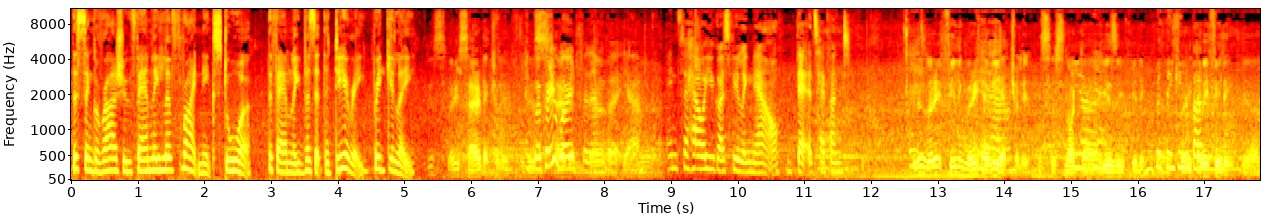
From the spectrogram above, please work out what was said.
The Singaraju family live right next door. The family visit the dairy regularly. It's very sad actually. It We're pretty worried for them, but yeah. And so, how are you guys feeling now that it's happened? It is very feeling very yeah. heavy actually. This is not yeah. uh, easy feeling. But thinking very about heavy feeling. Yeah.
